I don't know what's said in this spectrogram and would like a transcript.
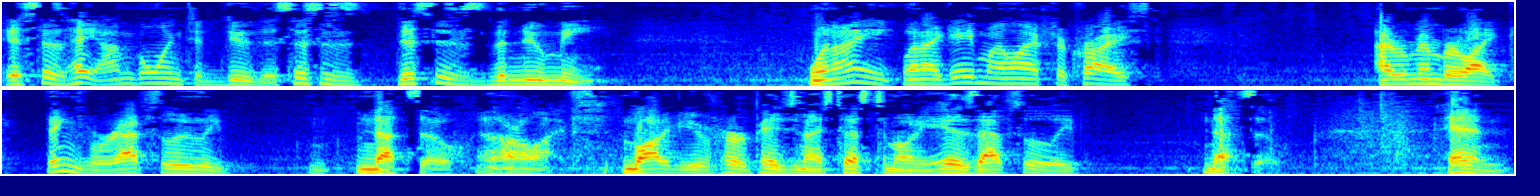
It says, hey, I'm going to do this. This is, this is the new me. When I, when I gave my life to Christ, I remember like things were absolutely nutso in our lives. A lot of you have heard Paige and I's testimony. Is absolutely nutso. And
